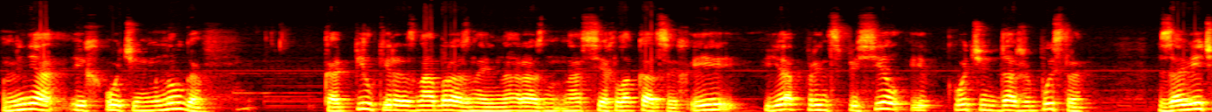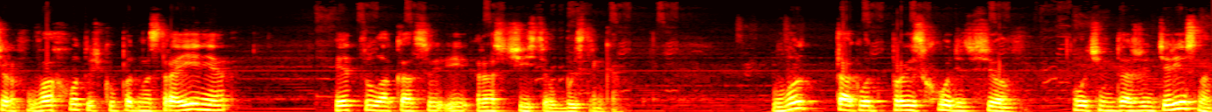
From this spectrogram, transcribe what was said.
У меня их очень много копилки разнообразные на, раз, на всех локациях. И я, в принципе, сел и очень даже быстро за вечер в охоточку под настроение эту локацию и расчистил быстренько. Вот так вот происходит все очень даже интересно.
